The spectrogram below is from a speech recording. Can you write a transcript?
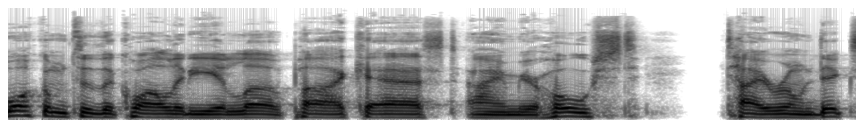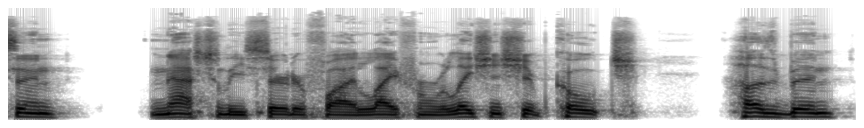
Welcome to the Quality of Love podcast. I am your host, Tyrone Dixon, nationally certified life and relationship coach, husband,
